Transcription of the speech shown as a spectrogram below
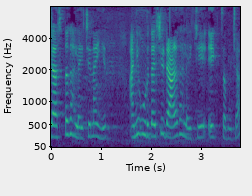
जास्त घालायचे नाही आहेत आणि उडदाची डाळ घालायची आहे एक चमचा.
